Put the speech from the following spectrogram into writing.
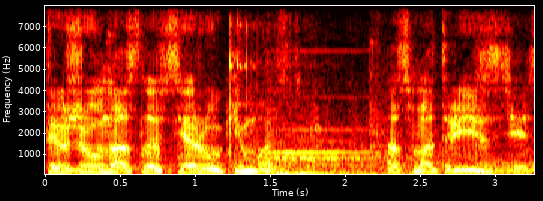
ты же у нас на все руки мастер. Осмотри здесь.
